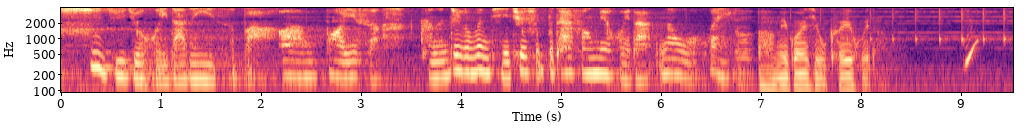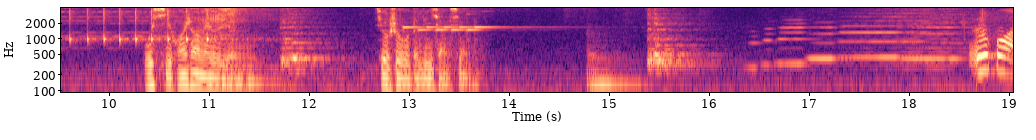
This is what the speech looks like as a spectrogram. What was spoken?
是拒绝回答的意思吧？嗯，不好意思，可能这个问题确实不太方便回答。那我换一个。啊，没关系，我可以回答。我喜欢上那个人，就是我的理想型。如果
